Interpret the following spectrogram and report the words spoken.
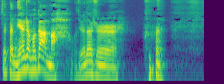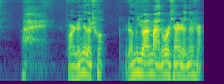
这本田这么干吧，我觉得是，哼，哎，反正人家的车，人们愿意卖多少钱人的事儿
